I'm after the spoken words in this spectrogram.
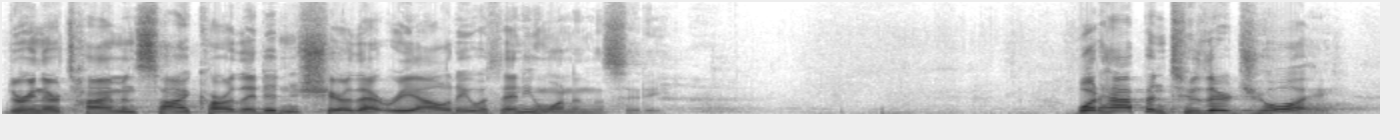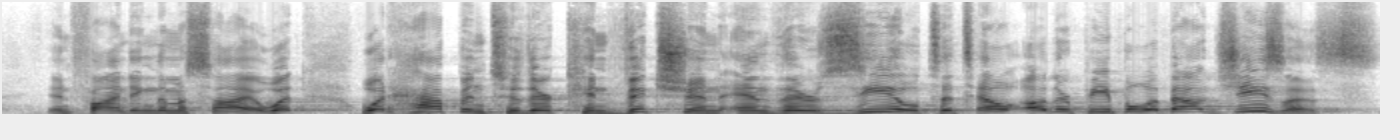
during their time in Sychar, they didn't share that reality with anyone in the city. What happened to their joy? In finding the Messiah? What, what happened to their conviction and their zeal to tell other people about Jesus?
